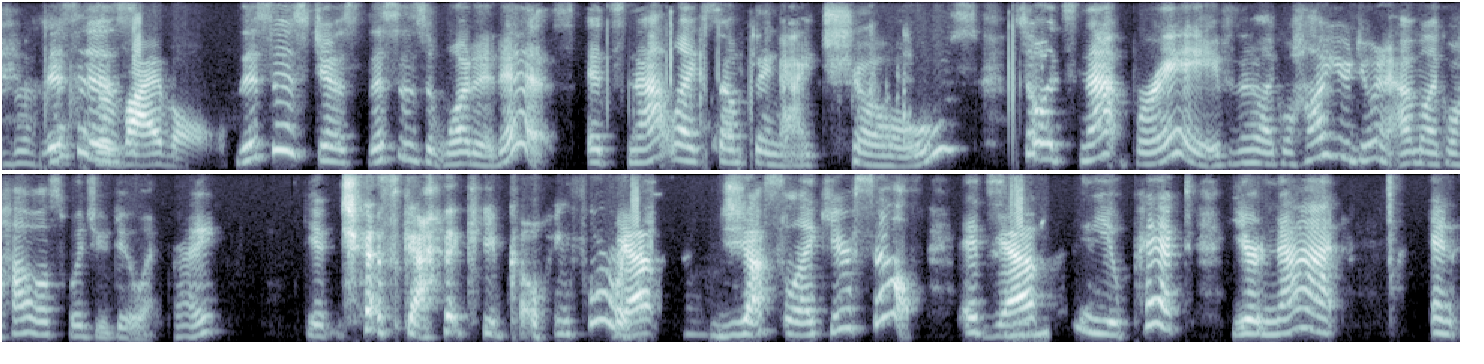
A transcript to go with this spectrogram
This, This is is survival. this is just this is what it is. It's not like something I chose, so it's not brave." And they're like, "Well, how are you doing it?" I'm like, "Well, how else would you do it, right? You just gotta keep going forward, Yep. just like yourself. It's Yep. you picked. You're not, and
